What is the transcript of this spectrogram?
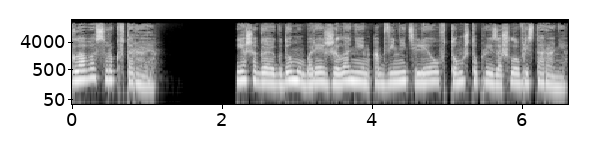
Глава 42. Я шагаю к дому, борясь с желанием обвинить Лео в том, что произошло в ресторане.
